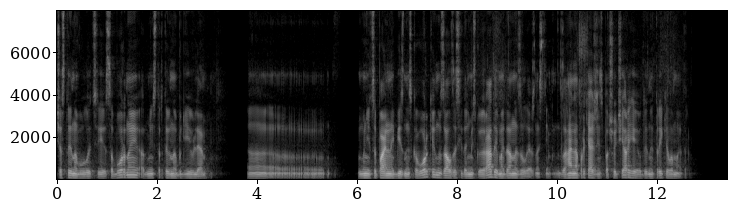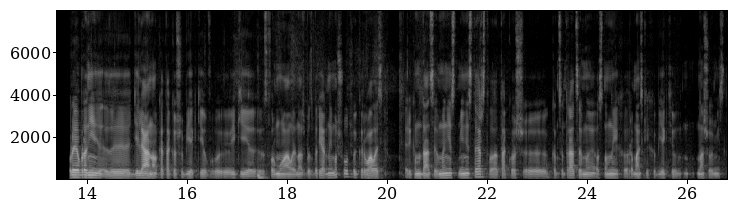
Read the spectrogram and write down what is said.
частина вулиці Соборної, адміністративна будівля, муніципальний бізнес коворкінг, зал засідань міської ради, Майдан Незалежності. Загальна протяжність першої черги 1,3 кілометри. При обранні е, ділянок, а також об'єктів, е, які сформували наш безбар'єрний маршрут, ми керувалися рекомендаціями міністерства, а також е, концентраціями основних громадських об'єктів нашого міста.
